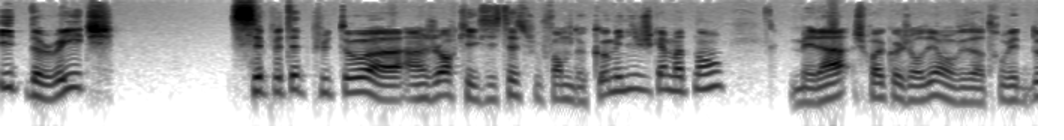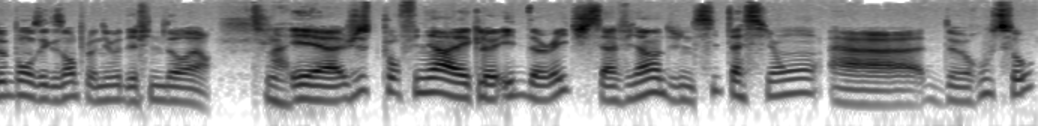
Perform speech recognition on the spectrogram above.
Eat the Rich. C'est peut-être plutôt un genre qui existait sous forme de comédie jusqu'à maintenant, mais là, je crois qu'aujourd'hui, on vous a trouvé deux bons exemples au niveau des films d'horreur. Ouais. Et euh, juste pour finir avec le Hit the Rich, ça vient d'une citation euh, de Rousseau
